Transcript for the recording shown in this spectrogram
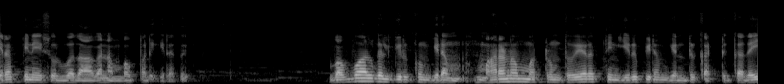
இறப்பினை சொல்வதாக நம்பப்படுகிறது. வௌவால்கள் இருக்கும் இடம் மரணம் மற்றும் துயரத்தின் இருப்பிடம் என்று கட்டுக்கதை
